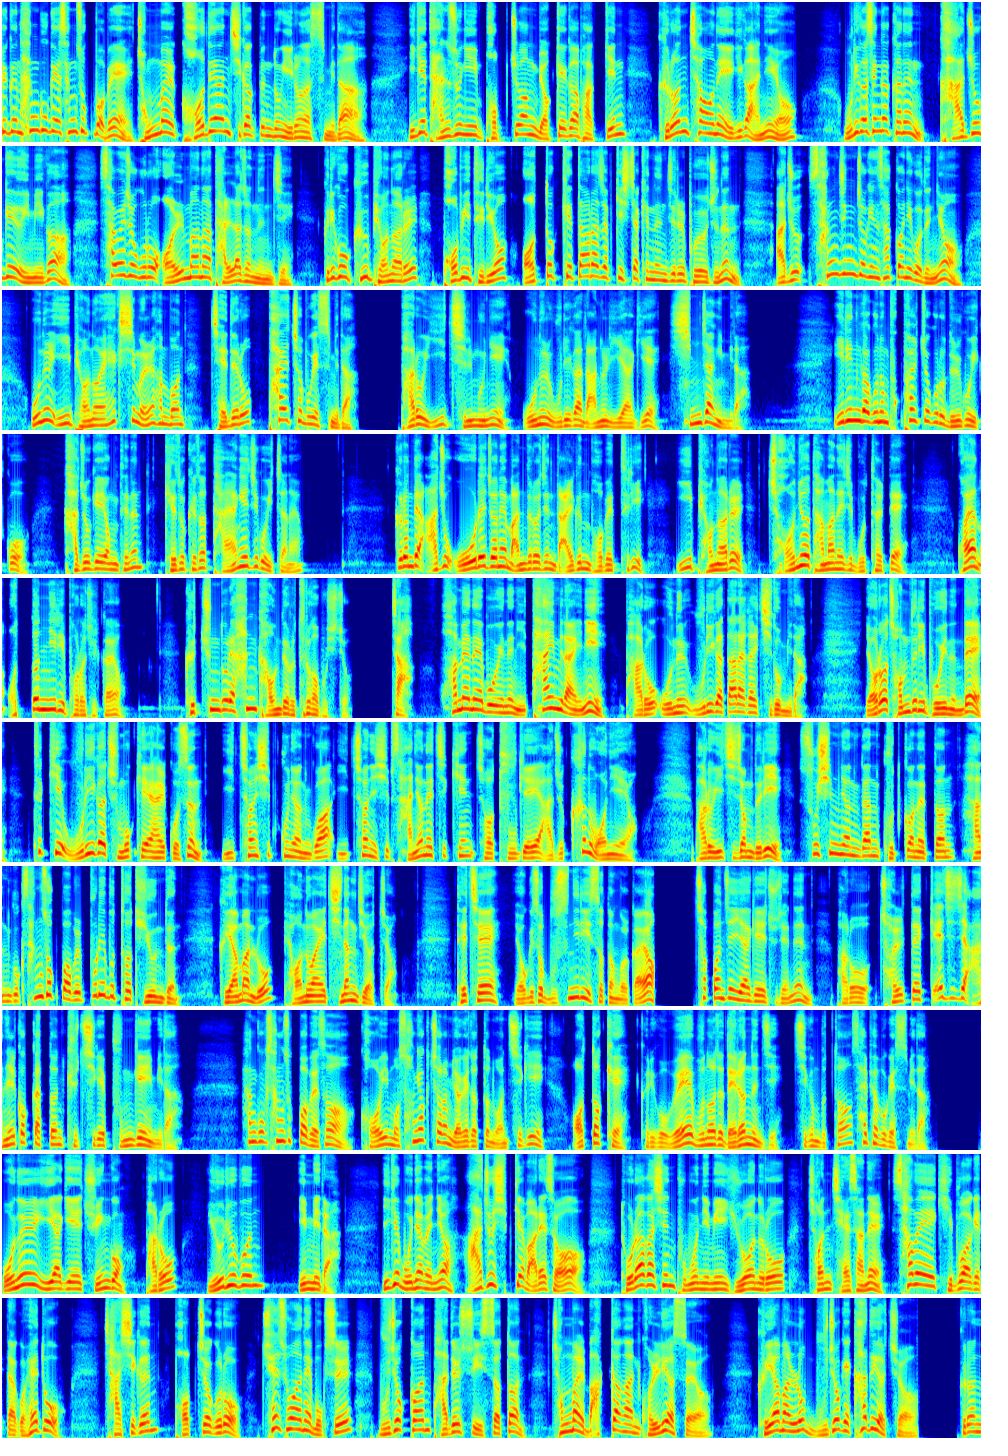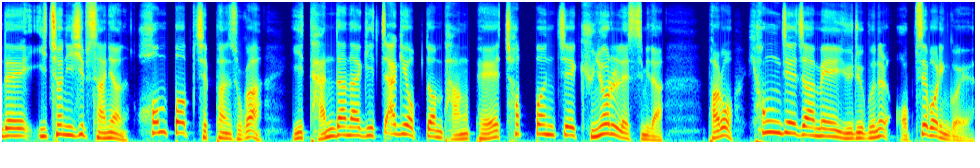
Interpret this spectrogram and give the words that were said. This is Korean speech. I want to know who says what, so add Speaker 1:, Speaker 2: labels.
Speaker 1: 최근 한국의 상속법에 정말 거대한 지각 변동이 일어났습니다. 이게 단순히 법조항 몇 개가 바뀐 그런 차원의 얘기가 아니에요. 우리가 생각하는 가족의 의미가 사회적으로 얼마나 달라졌는지, 그리고 그 변화를 법이 들여 어떻게 따라잡기 시작했는지를 보여주는 아주 상징적인 사건이거든요. 오늘 이 변화의 핵심을 한번 제대로 파헤쳐 보겠습니다.
Speaker 2: 바로 이 질문이 오늘 우리가 나눌 이야기의 심장입니다. 1인 가구는 폭발적으로 늘고 있고 가족의 형태는 계속해서 다양해지고 있잖아요. 그런데 아주 오래전에 만들어진 낡은 법의 틀이 이 변화를 전혀 담아내지 못할 때 과연 어떤 일이 벌어질까요? 그 충돌의 한 가운데로 들어가 보시죠.
Speaker 1: 자, 화면에 보이는 이 타임라인이 바로 오늘 우리가 따라갈 지도입니다. 여러 점들이 보이는데 특히 우리가 주목해야 할 곳은 2019년과 2024년에 찍힌 저 두 개의 아주 큰 원이에요. 바로 이 지점들이 수십 년간 굳건했던 한국 상속법을 뿌리부터 뒤흔든 그야말로 변화의 진앙지였죠. 대체 여기서 무슨 일이 있었던 걸까요? 첫 번째 이야기의 주제는 바로 절대 깨지지 않을 것 같던 규칙의 붕괴입니다. 한국 상속법에서 거의 뭐 성역처럼 여겨졌던 원칙이 어떻게 그리고 왜 무너져 내렸는지 지금부터 살펴보겠습니다. 오늘 이야기의 주인공 바로 유류분입니다. 이게 뭐냐면요. 아주 쉽게 말해서 돌아가신 부모님이 유언으로 전 재산을 사회에 기부하겠다고 해도 자식은 법적으로 최소한의 몫을 무조건 받을 수 있었던 정말 막강한 권리였어요. 그야말로 무적의 카드였죠. 그런데 2024년 헌법재판소가 이 단단하기 짝이 없던 방패의 첫 번째 균열을 냈습니다. 바로 형제자매의 유류분을 없애버린 거예요.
